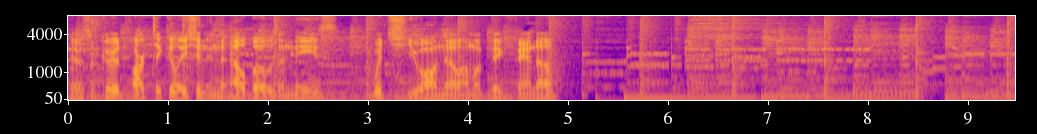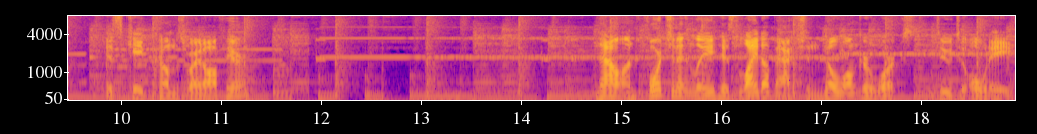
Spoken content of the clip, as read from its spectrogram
There's good articulation in the elbows and knees, which you all know I'm a big fan of. His cape comes right off here. Now, unfortunately, his light up action no longer works due to old age,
